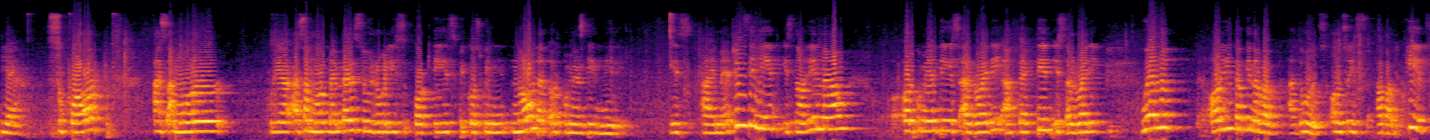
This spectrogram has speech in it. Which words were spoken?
yeah support as AMOR we are as AMOR members we really support this because we know that our community needs it. It's an emergency need. It's not in now. Our community is already affected. It's already we are not only talking about adults. Also, it's about kids,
